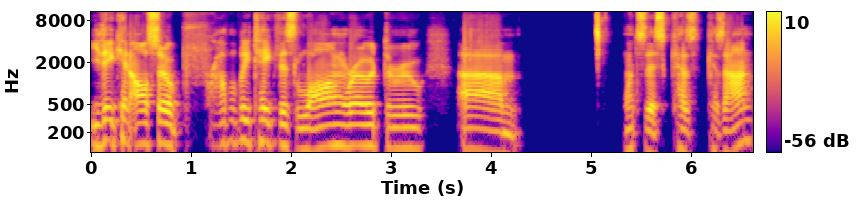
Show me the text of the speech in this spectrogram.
they can also probably take this long road through um, what's this Kaz- Kazan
